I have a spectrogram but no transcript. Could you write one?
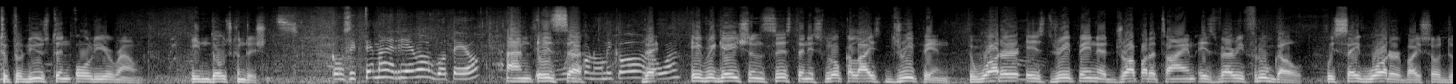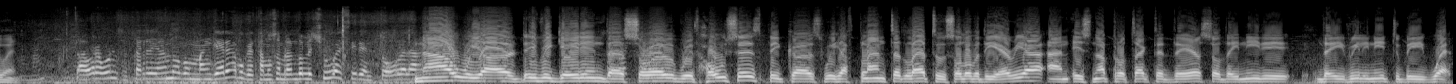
to produce them all year round in those conditions. Con sistema de riego, goteo, And it's uh, económico, the agua. irrigation system is localized dripping. The water is dripping a drop at a time. It's very frugal. We save water by so doing. Ahora, bueno, se está regando con manguera porque estamos sembrando lechuga, es decir, en toda la... Now we are irrigating the soil with hoses because we have planted lettuce all over the area and it's not protected there, so they need it, they really need to be wet.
